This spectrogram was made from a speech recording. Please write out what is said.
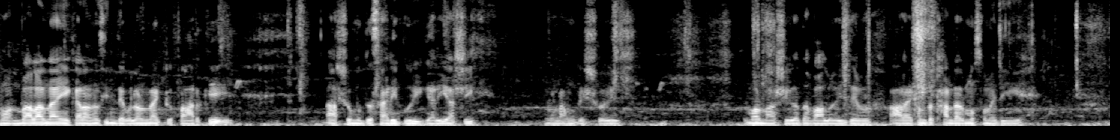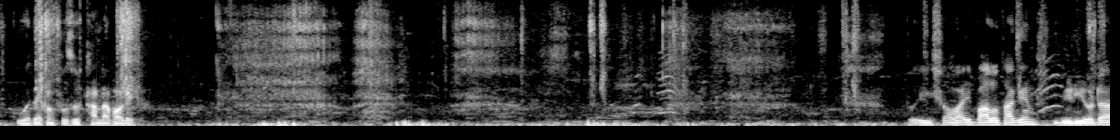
মন ভালো নাই, এই কারণে চিন্তা করলাম না একটু পার্কে আর সমুদ্র শাড়ি করি গাড়ি আসি, মোটামুটি শরীর, আমার মানসিকতা ভালো হয়ে যাবে। আর এখন তো ঠান্ডার মৌসুমের দিকে কুয়াতে এখন প্রচুর ঠান্ডা পড়ে। তো এই সবাই ভালো থাকেন। ভিডিওটা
